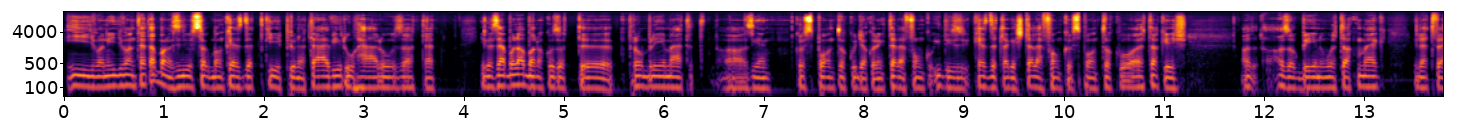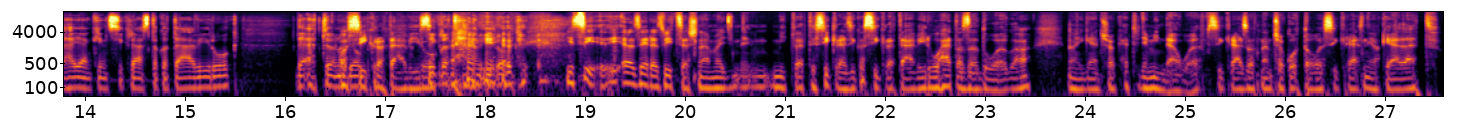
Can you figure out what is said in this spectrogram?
Így van, így van. Tehát abban az időszakban kezdett képülni a távíró hálózat, tehát igazából abban okozott ö, problémát az ilyen központok, ugye akkor telefon, kezdetleges telefonközpontok voltak, és az, azok bénultak meg, illetve helyenként szikráztak a távírók, de ettől a nagyobb... szikratávírók. Szikratávírók. Azért ez vicces, nem, hogy mit történt, szikrázik a szikratávíró, hát az a dolga. Na igen, csak hát ugye mindenhol szikrázott, nem csak ott, ahol szikráznia kellett.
